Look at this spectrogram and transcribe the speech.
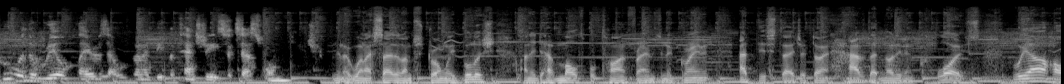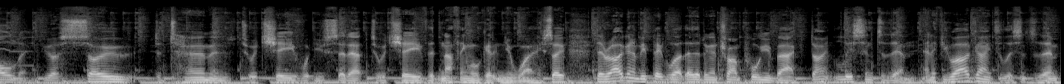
who are the real players that were going to be potentially successful in the future. You know, when I say that I'm strongly bullish, I need to have multiple timeframes in agreement. At this stage, I don't have that, not even close. We are holding. You are so determined to achieve what you've set out to achieve that nothing will get in your way. So there are going to be people out there that are going to try and pull you back. Don't listen to them. And if you are going to listen to them,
